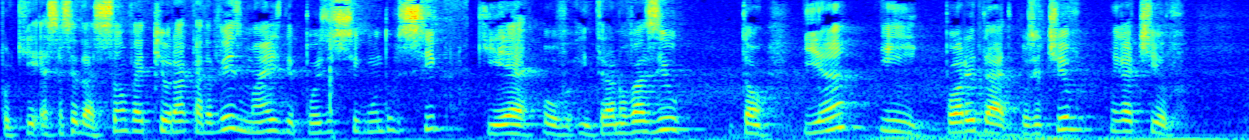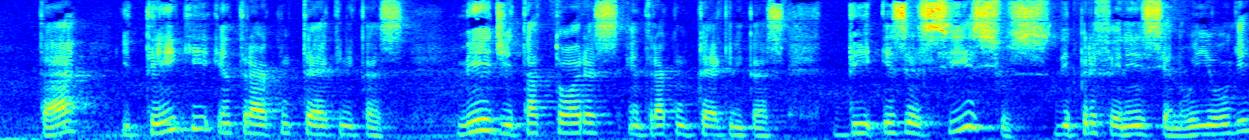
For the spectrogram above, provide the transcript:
porque essa sedação vai piorar cada vez mais depois do segundo ciclo, que é entrar no vazio. Então, Yang e Yin, polaridade, positivo, negativo, tá? E tem que entrar com técnicas meditatórias, entrar com técnicas de exercícios, de preferência no yoga,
